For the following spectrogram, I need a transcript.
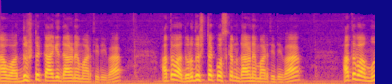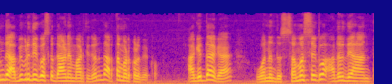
ನಾವು ಅದೃಷ್ಟಕ್ಕಾಗಿ ಧಾರಣೆ ಮಾಡ್ತಿದ್ದೀವ ಅಥವಾ ದುರದೃಷ್ಟಕ್ಕೋಸ್ಕರ ಧಾರಣೆ ಮಾಡ್ತಿದ್ದೀವ ಅಥವಾ ಮುಂದೆ ಅಭಿವೃದ್ಧಿಗೋಸ್ಕರ ಧಾರಣೆ ಮಾಡ್ತಿದ್ದೀವಿ ಅನ್ನೋದು ಅರ್ಥ ಮಾಡ್ಕೊಳ್ಬೇಕು. ಹಾಗಿದ್ದಾಗ ಒಂದೊಂದು ಸಮಸ್ಯೆಗೂ ಅದರದೇ ಅಂತ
